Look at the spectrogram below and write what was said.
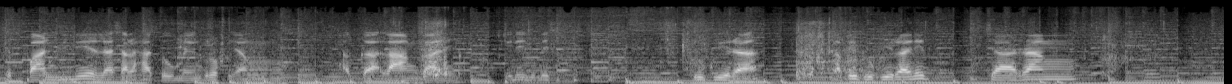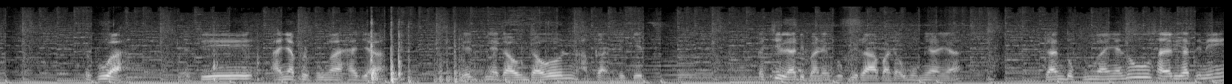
depan ini adalah salah satu mangrove yang agak langka nih. Ini jenis Bruguiera, tapi Bruguiera ini jarang berbuah, jadi hanya berbunga saja. Dia punya daun-daun agak sedikit kecil ya dibanding Bruguiera pada umumnya ya. Dan untuk bunganya tuh saya lihat ini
